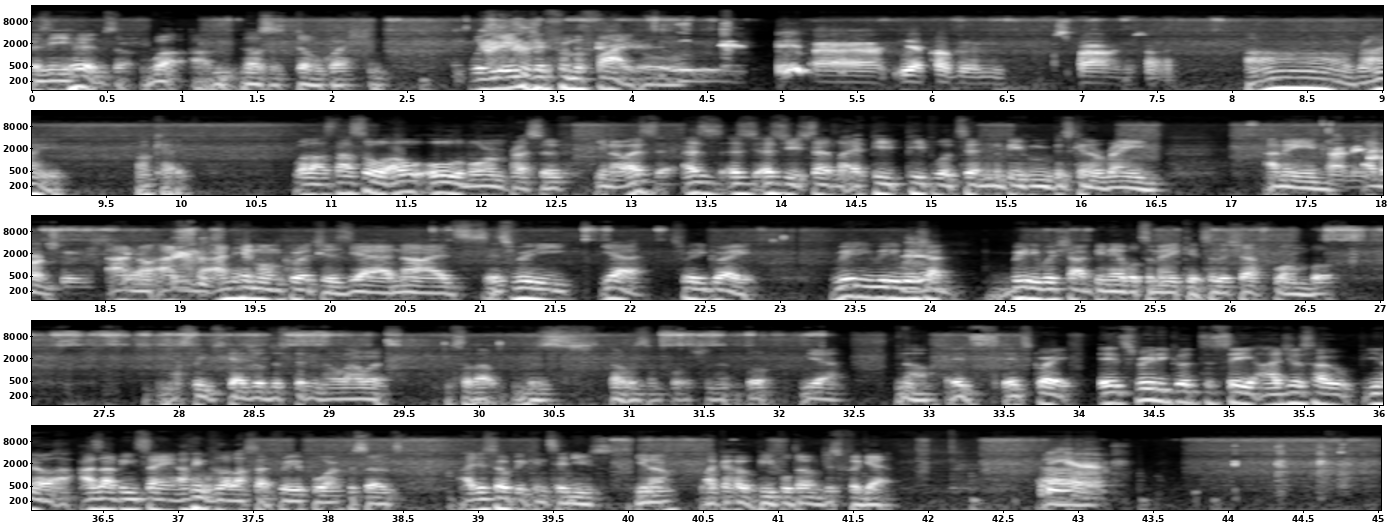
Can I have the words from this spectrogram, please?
Has he hurt himself? Well, um, that's a dumb question. Was he injured from a fight or? uh, yeah, probably in sparring or something. Oh, right. Okay. Well, that's that's all, all all the more impressive. You know, as as as, as you said, like pe- people are turning to people, it's going to rain. I mean, And in crutches, and, yeah. and and him on crutches. Yeah, no, it's it's really yeah, it's really great. Really, really wish I'd really wish I'd been able to make it to the chef one, but sleep schedule just didn't allow it. So that was that was unfortunate. But yeah, no, it's it's great. It's really good to see. I just hope you know, as I've been saying, I think for the last like three or four episodes, I just hope it continues. You know, like I hope people don't just forget. Uh, yeah.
